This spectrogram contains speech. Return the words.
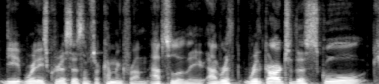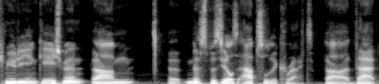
the, where these criticisms are coming from. Absolutely. Uh, with, with, regard to the school community engagement, um, uh, Ms. Bazile is absolutely correct uh, that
